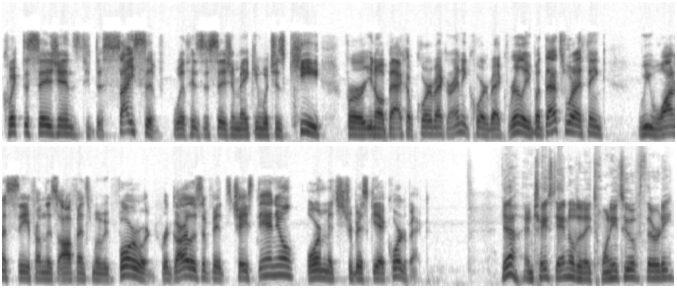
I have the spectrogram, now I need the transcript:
quick decisions, decisive with his decision making, which is key for you know a backup quarterback or any quarterback really. But that's what I think we want to see from this offense moving forward, regardless if it's Chase Daniel or Mitch Trubisky at quarterback. Yeah, and Chase Daniel today 22 of 30,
